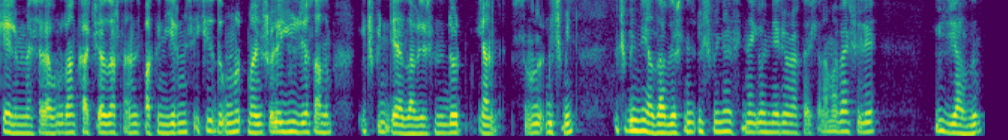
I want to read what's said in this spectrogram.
Gelin mesela buradan kaç yazarsanız bakın 28 de unutmayın. Şöyle 100 yazalım. 3000 de yazabilirsiniz. 4 yani sınır 3000. 3000 de yazabilirsiniz. 3000 hepsine gönderiyor arkadaşlar ama ben şöyle 100 yazdım.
